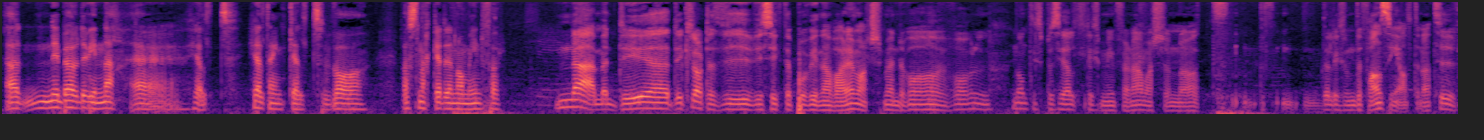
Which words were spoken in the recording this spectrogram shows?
Ja, ni behövde vinna, eh, helt, helt enkelt. Vad, vad snackade ni om inför? Nej men det, det är klart att vi, vi siktar på att vinna varje match men det var, var väl någonting speciellt liksom inför den här matchen att det, det, liksom, det fanns inga alternativ.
